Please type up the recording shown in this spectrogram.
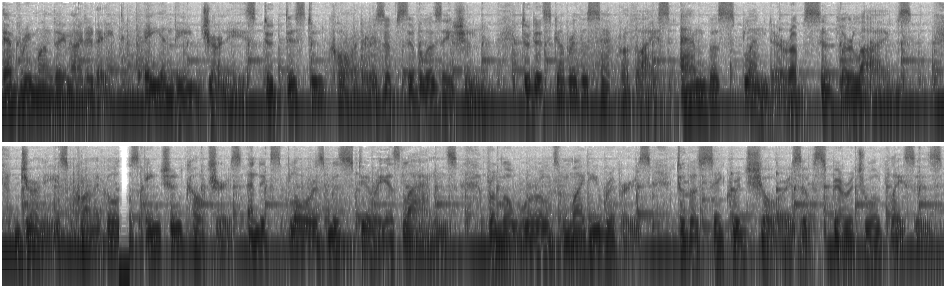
Every Monday night at 8, A&E journeys to distant corridors of civilization to discover the sacrifice and the splendor of simpler lives. Journeys chronicles ancient cultures and explores mysterious lands, from the world's mighty rivers to the sacred shores of spiritual places.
